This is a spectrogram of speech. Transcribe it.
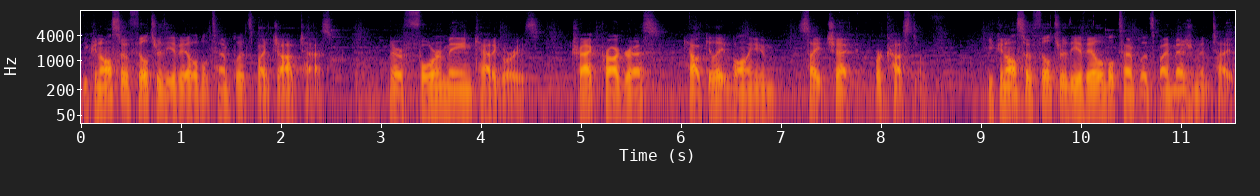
You can also filter the available templates by job task. There are four main categories, track progress, calculate volume, site check, or custom. You can also filter the available templates by measurement type.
